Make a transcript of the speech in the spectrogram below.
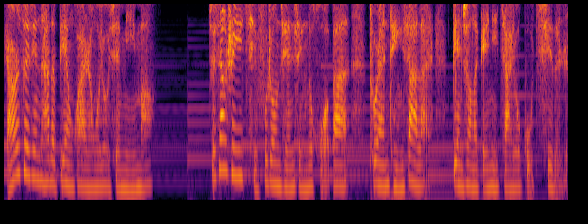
然而最近他的变化让我有些迷茫，就像是一起负重前行的伙伴突然停下来，变成了给你加油鼓气的人。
